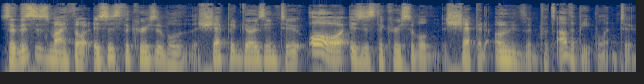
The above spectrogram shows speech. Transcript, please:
so this is my thought: is this the crucible that the shepherd goes into, or is this the crucible that the shepherd owns and puts other people into?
